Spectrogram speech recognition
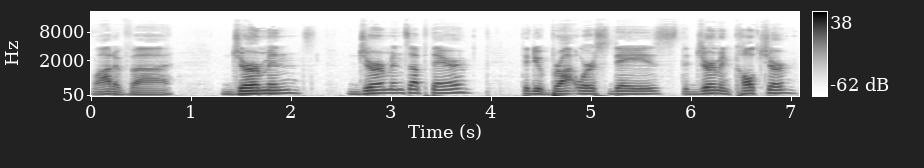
A lot of uh, Germans, Germans up there. They do bratwurst days. The German culture,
